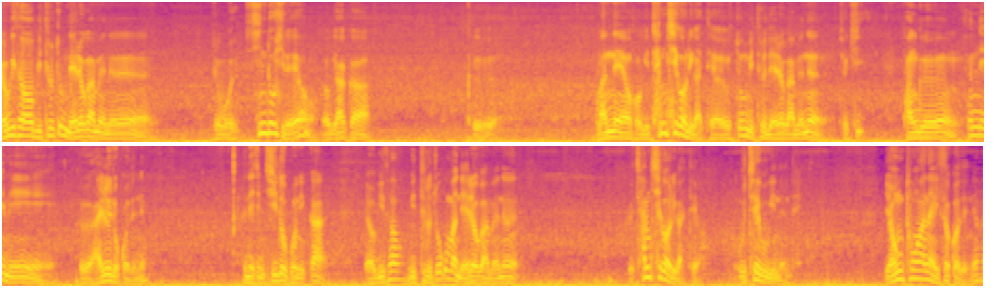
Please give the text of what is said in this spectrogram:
여기서 밑으로 좀 내려가면은 저 뭐 신도시래요. 여기 아까 그 맞네요. 거기 참치거리 같아요. 좀 밑으로 내려가면은 저 기, 방금 손님이 그 알려줬거든요. 근데 지금 지도 보니까 여기서 밑으로 조금만 내려가면은 그 참치거리 같아요. 우체국 있는데. 영통 하나 있었거든요.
